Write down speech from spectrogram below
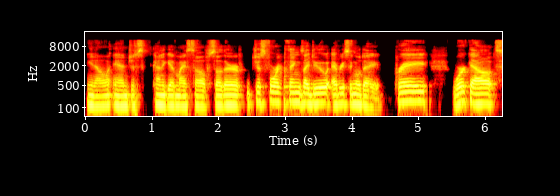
you know, and just kind of give myself. So there are just four things I do every single day pray, work out.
